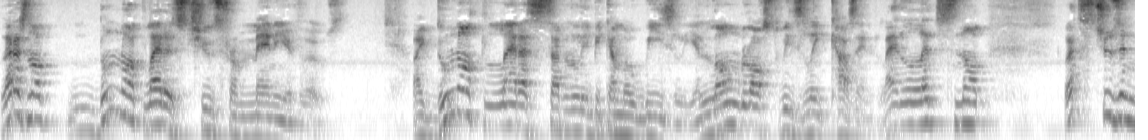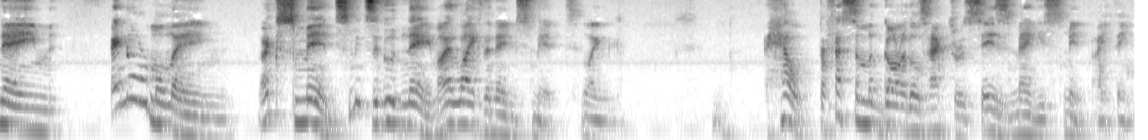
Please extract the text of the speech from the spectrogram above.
Let us not, do not let us choose from many of those. Like, do not let us suddenly become a Weasley, a long lost Weasley cousin. Let, let's not, let's choose a name, a normal name, like Smith. Smith's a good name. I like the name Smith. Like, hell, Professor McGonagall's actress is Maggie Smith, I think.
